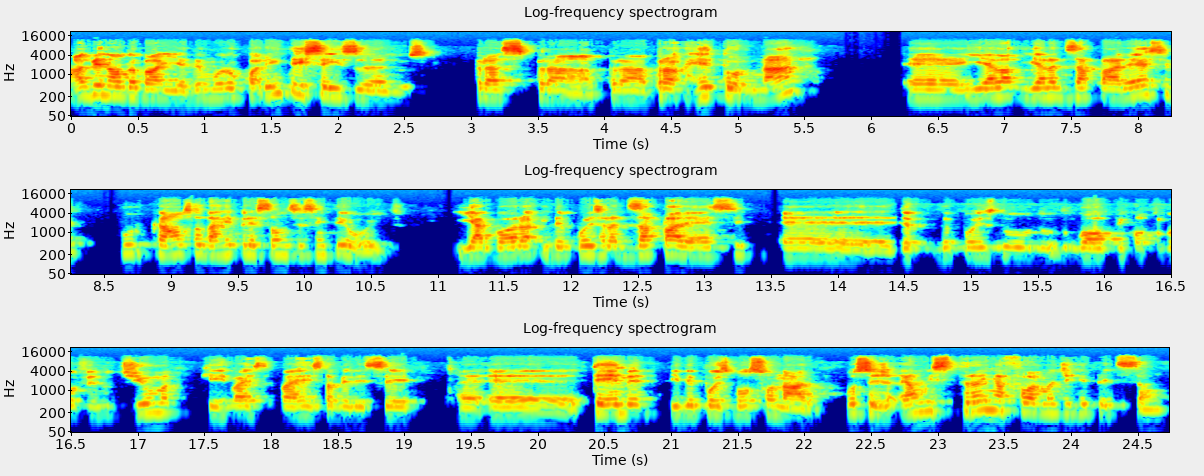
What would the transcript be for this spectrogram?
A Bienal da Bahia demorou 46 anos para retornar é, e, ela, e ela desaparece por causa da repressão de 68. E agora, e depois ela desaparece é, de, depois do, do, do, golpe contra o governo Dilma, que vai, vai restabelecer é, Temer e depois Bolsonaro. Ou seja, é uma estranha forma de repetição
